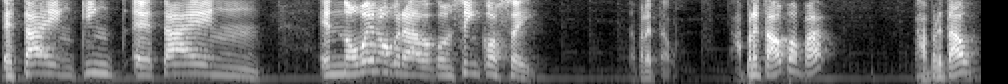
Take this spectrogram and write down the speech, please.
Estás en, quin- estás en, en noveno grado con 5 6. Está apretado. Apretado, papá. Está apretado.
